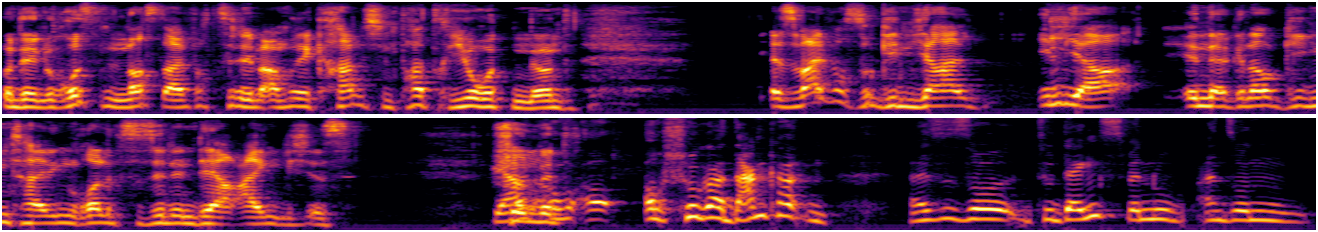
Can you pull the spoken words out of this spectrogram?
und den Russen machst du einfach zu dem amerikanischen Patrioten. Und es war einfach so genial, Ilya in der genau gegenteiligen Rolle zu sehen, in der er eigentlich ist. Ja, Schon mit. auch, auch, auch Sugar Dunkerton. Weißt du, so, du denkst, wenn du an so einen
